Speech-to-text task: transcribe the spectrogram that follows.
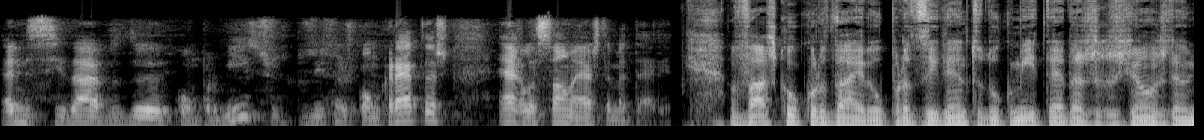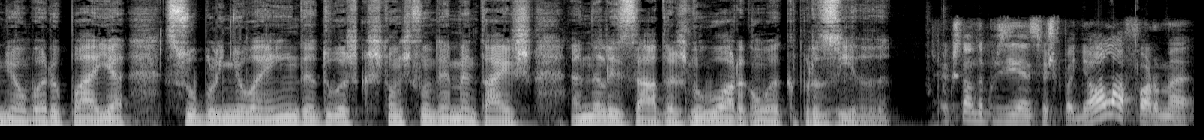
a necessidade de compromissos, de posições concretas em relação a esta matéria. Vasco Cordeiro, o presidente do Comitê das Regiões da União Europeia, sublinhou ainda duas questões fundamentais analisadas no órgão a que preside. A questão da presidência espanhola, a forma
